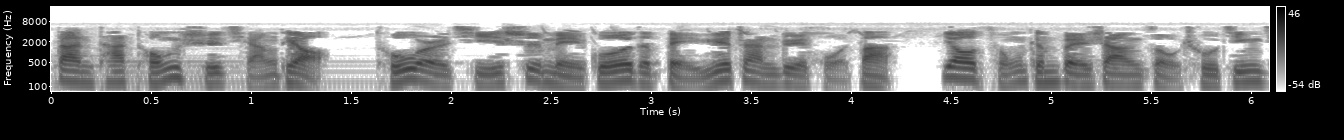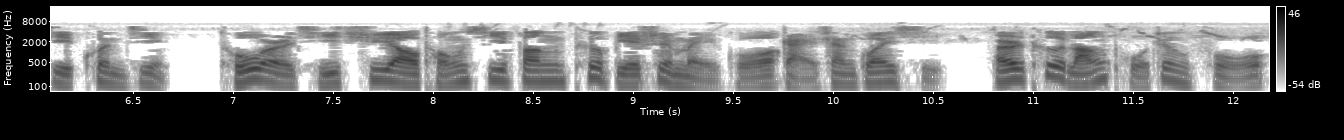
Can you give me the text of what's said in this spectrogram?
但他同时强调，土耳其是美国的北约战略伙伴，要从根本上走出经济困境。土耳其需要同西方，特别是美国改善关系，而特朗普政府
